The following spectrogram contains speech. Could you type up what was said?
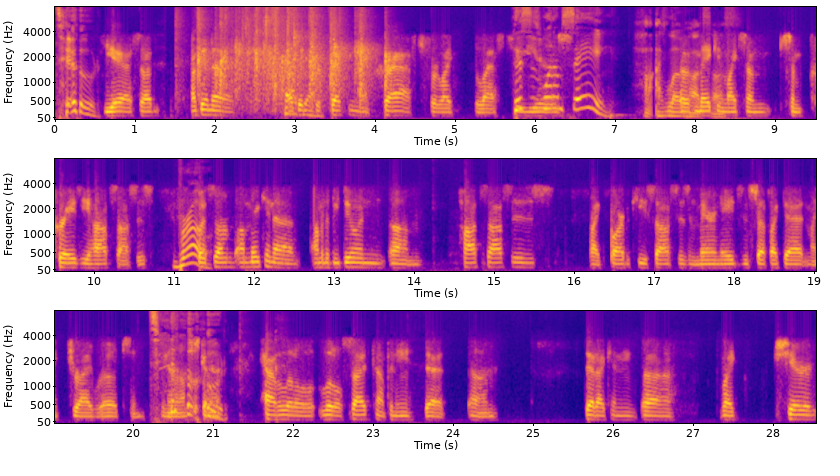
dude Yeah, so I've, I've been uh I've been yeah. perfecting my craft for like the last two this years is what i'm saying Hot- I love of hot making sauce. like some some crazy hot sauces. bro But so I'm, I'm making a. I'm going to be doing um, hot sauces, like barbecue sauces and marinades and stuff like that, and like dry rubs, and you know, I'm just going Dude. to have a little little side company that um, that I can uh, like share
